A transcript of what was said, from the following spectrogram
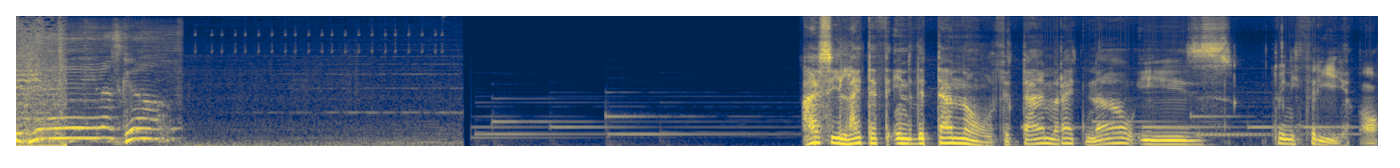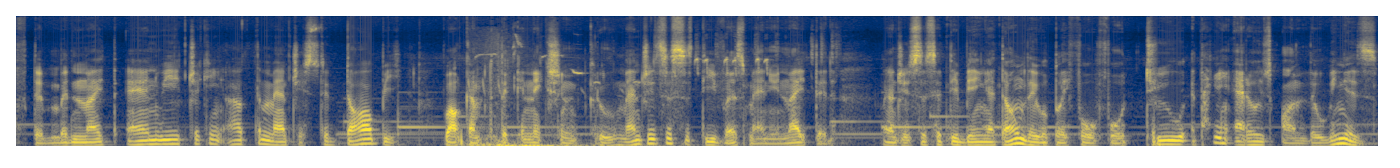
Okay, let's go. I see light at the end of the tunnel. The time right now is 23 after midnight, and we're checking out the Manchester Derby. Welcome to the Connection crew. Manchester City vs Man United. Manchester City being at home, they will play 4 4 2, attacking arrows on the wingers.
